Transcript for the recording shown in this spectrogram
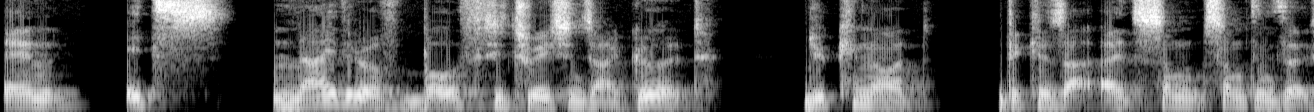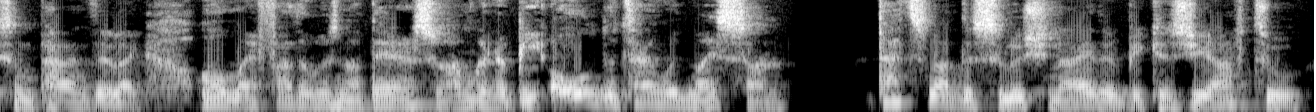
And it's neither of both situations are good. You cannot because I, I, some some things like some parents they're like, oh, my father was not there, so I'm going to be all the time with my son. That's not the solution either, because you have to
